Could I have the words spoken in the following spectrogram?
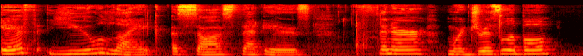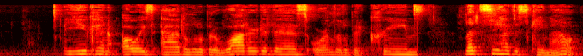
If you like a sauce that is thinner, more drizzleable, you can always add a little bit of water to this or a little bit of cream. Let's see how this came out.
